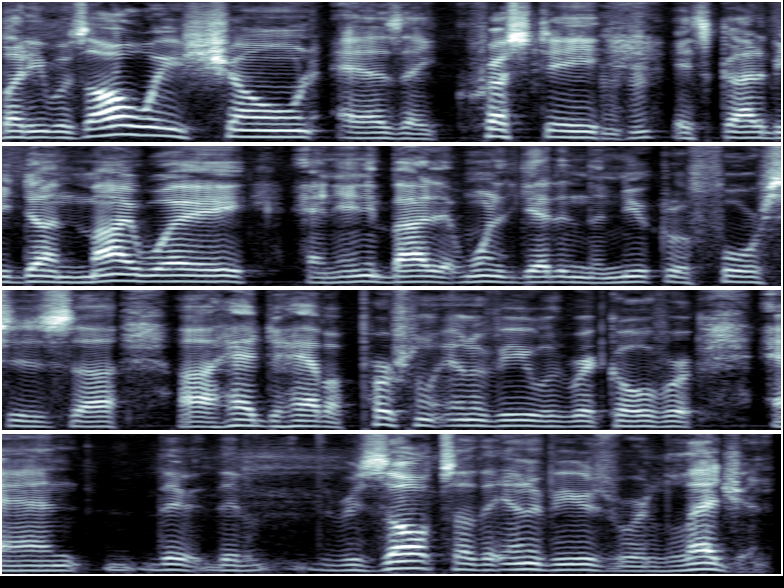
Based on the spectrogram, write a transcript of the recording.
But he was always shown as a crusty, mm-hmm. it's got to be done my way, and anybody that wanted to get in the nuclear forces uh, uh, had to have a personal interview with Rickover, and the, the, the results of the interviews were legend,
